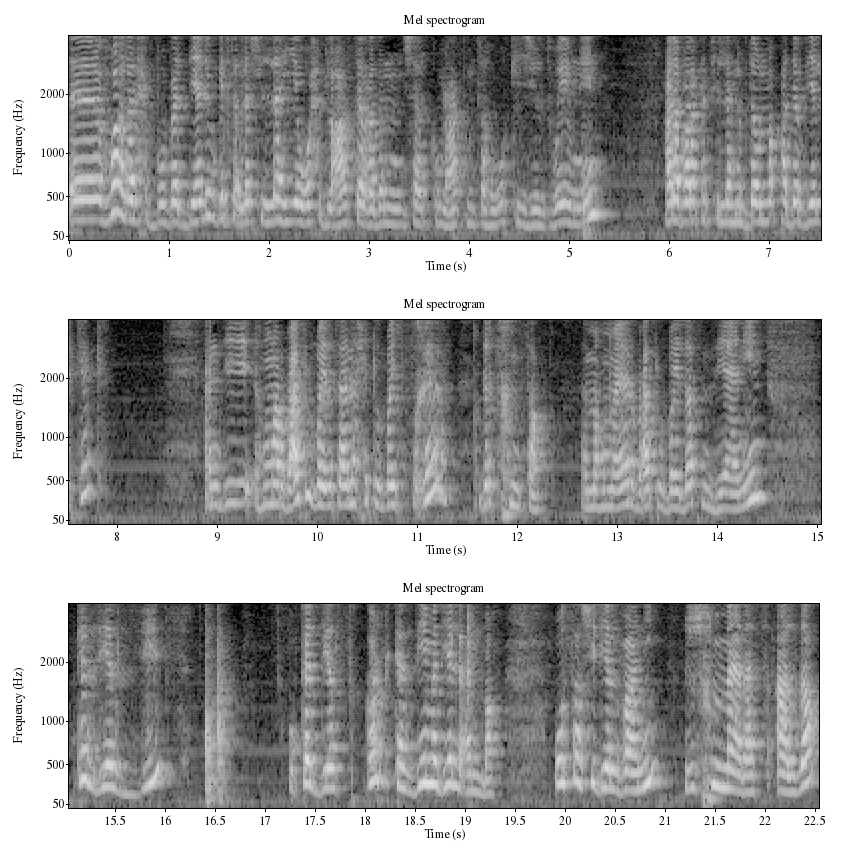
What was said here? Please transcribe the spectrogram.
آه voilà الحبوبات ديالي وقلت علاش لا هي واحد العصير غادا نشاركو معكم حتى هو كيجيو زويونين على بركة الله نبداو المقادير ديال الكيك. عندي هما اربعه البيضات أنا حيت البيض صغير درت خمسة. أما هما غير اربعه البيضات مزيانين. كاس ديال الزيت وكاس ديال السكر كاس ديما ديال العنبة. و sachet ديال ال vanille جوج خمارات الزا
